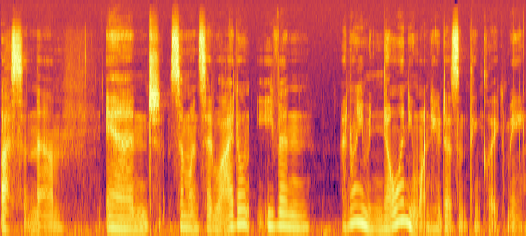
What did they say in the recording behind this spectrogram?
us and them. And someone said, "Well, I don't even I don't even know anyone who doesn't think like me."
